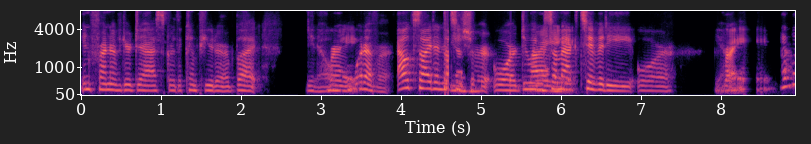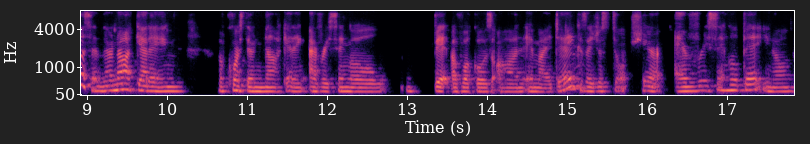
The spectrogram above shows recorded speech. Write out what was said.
in front of your desk or the computer but you know right. whatever outside in a yeah. t-shirt or doing right. some activity or yeah. right and listen they're not getting of course they're not getting every single bit of what goes on in my day because mm-hmm. i just don't share every single bit you know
